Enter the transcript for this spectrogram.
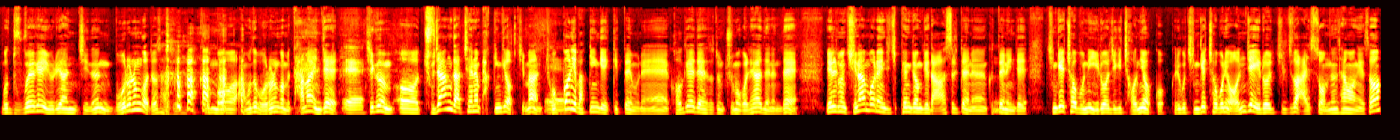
뭐 누구에게 유리한지는 모르는 거죠 사실. 그건 뭐 아무도 모르는 겁니다. 다만 이제 예. 지금 어 주장 자체는 바뀐 게 없지만 예. 조건이 바뀐 게 있기 때문에 거기에 대해서 좀 주목을 해야 되는데 예를 들면 지난번에 이제 집행정지 나왔을 때는 그때는 이제 징계 처분이 이루어지기 전이었고 그리고 징계 처분이 언제 이루어질지도 알 수 없는 상황에서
